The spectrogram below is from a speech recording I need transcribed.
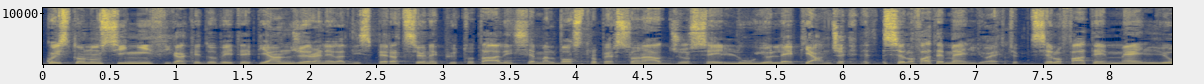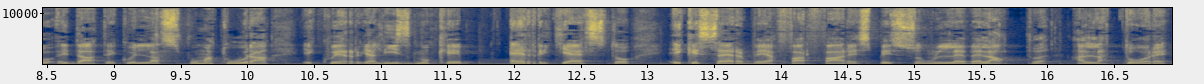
Questo non significa che dovete piangere nella disperazione più totale insieme al vostro personaggio se lui o lei piange. Se lo fate meglio, eh. Cioè, se lo fate meglio e date quella sfumatura e quel realismo che è richiesto e che serve a far fare spesso un level up all'attore,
